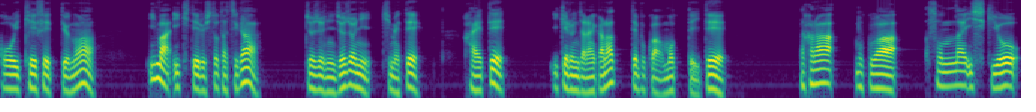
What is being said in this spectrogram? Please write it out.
合意形成っていうのは、今生きている人たちが徐々に徐々に決めて変えていけるんじゃないかなって僕は思っていて、だから僕はそんな意識を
